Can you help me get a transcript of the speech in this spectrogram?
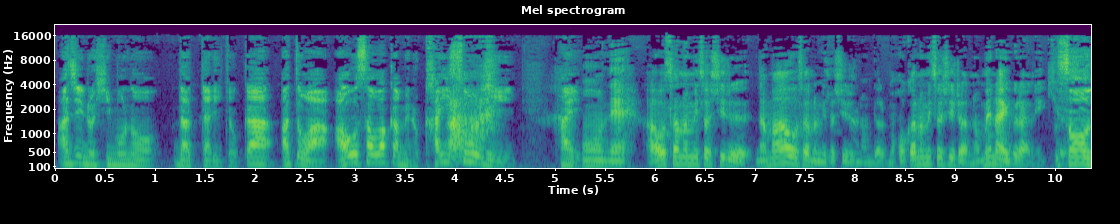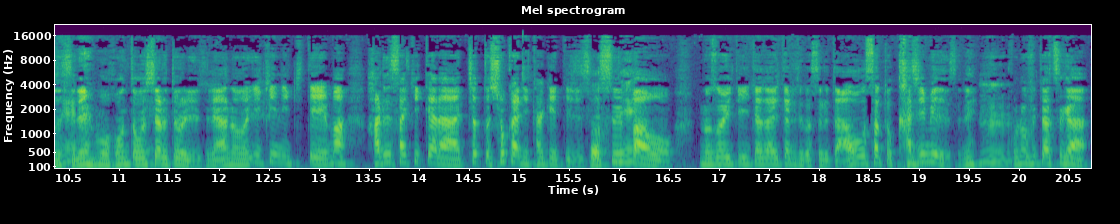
アジの干物だったりとか、あとは、青さわかめの海藻類。はい。もうね、青さの味噌汁、生青さの味噌汁飲んだら、もう他の味噌汁は飲めないぐらいの勢い、そうです。ね。もう本当おっしゃる通りですね。あの、駅に来て、まあ、春先からちょっと初夏にかけてですね、すねスーパーを覗いていただいたりとかすると、青さとカジメですね。うんこの二つが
